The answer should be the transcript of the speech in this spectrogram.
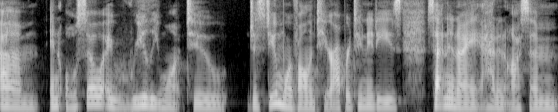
Um, and also, I really want to just do more volunteer opportunities. Sutton and I had an awesome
